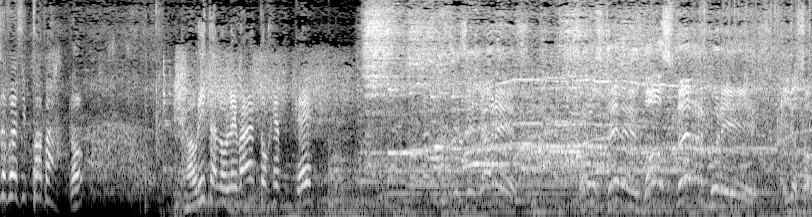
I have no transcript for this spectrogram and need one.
Eso fue así, papá. No. Ahorita lo levanto, jefe. ¿Qué? Sí, señores, con ustedes los Mercury. Ellos son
